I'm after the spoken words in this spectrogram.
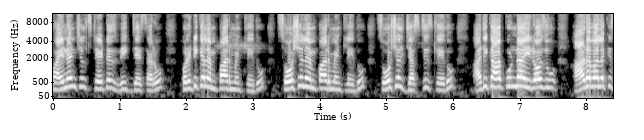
ఫైనాన్షియల్ స్టేటస్ వీక్ చేశారు. పొలిటికల్ ఎంపవర్మెంట్ లేదు సోషల్ ఎంపవర్మెంట్ లేదు సోషల్ జస్టిస్ లేదు. అది కాకుండా ఈరోజు ఆడవాళ్ళకి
